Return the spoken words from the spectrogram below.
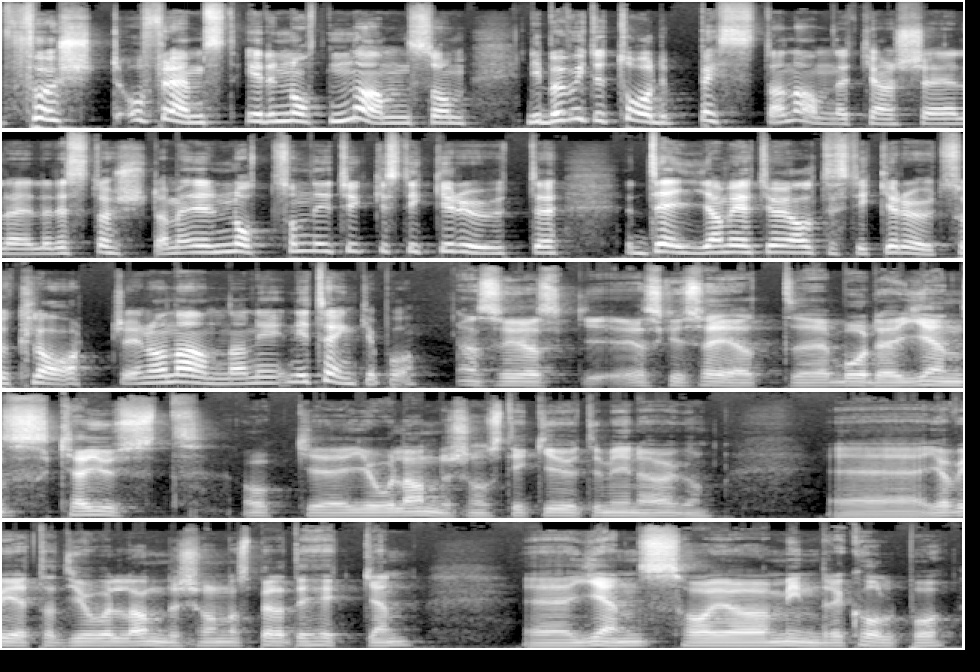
först och främst är det något namn som, ni behöver inte ta det bästa namnet kanske, eller, eller det största, men är det något som ni tycker sticker ut? Eh, Dejan vet jag ju alltid sticker ut såklart. Är det någon annan ni, ni tänker på? Alltså jag, jag skulle säga att både Jens Kajust och Joel Andersson sticker ut i mina ögon. Jag vet att Joel Andersson har spelat i Häcken. Jens har jag mindre koll på.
